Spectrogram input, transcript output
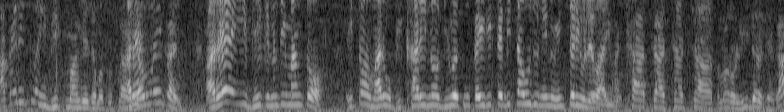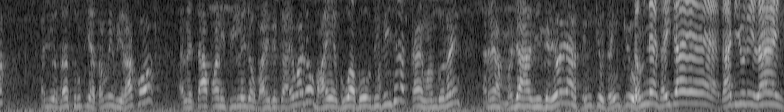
આ કઈ રીતના ઈ ભીખ માંગે છે મતલબ? અરે. નહીં કઈ? અરે ઈ ભીખ નથી માંગતો. ઈ તો મારું ભિખારીનો દિવસ હું કઈ રીતે બિતાવું છું એનું ઇન્ટરવ્યુ લેવા આવ્યો. અચ્છા અચ્છા અચ્છા અચ્છા. તમારો લીડર છે કા? અલ્યો દસ રૂપિયા તમે બી રાખો. અને ચા પાણી પી લેજો. ભાઈ ભેગા આવ્યા છો. ભાઈએ દુઆ બહુ દીધી છે. કાંઈ વાંધો નહીં. અરે મજા આવી ગઈ હો યાર. થેન્ક યુ થેન્ક યુ તમને થઈ જાય ગાડીઓની લાઈન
